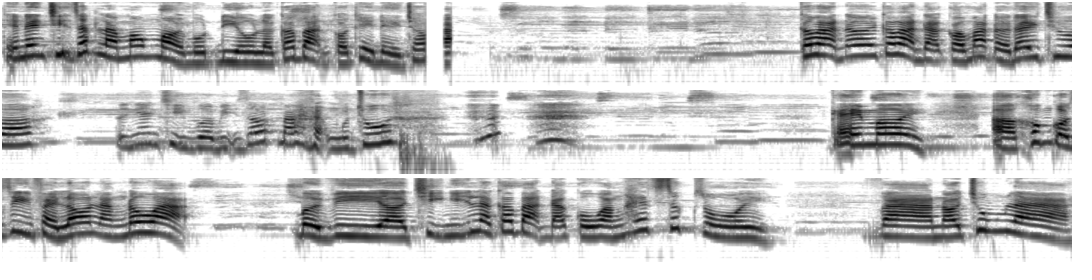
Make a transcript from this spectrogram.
Thế nên chị rất là mong mỏi một điều là các bạn có thể để cho các bạn ơi, các bạn đã có mặt ở đây chưa? Tự nhiên chị vừa bị rớt mạng một chút. Các em ơi, à, không có gì phải lo lắng đâu ạ. À. Bởi vì à, chị nghĩ là các bạn đã cố gắng hết sức rồi. Và nói chung là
